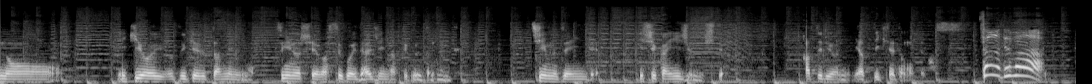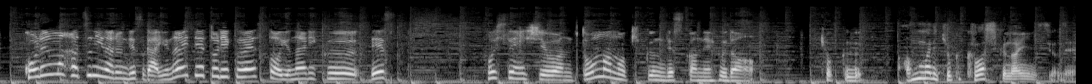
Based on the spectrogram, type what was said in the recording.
の勢いをづけるためにも、次の試合はすごい大事になってくると思うんで、チーム全員で1週間以上にして、勝てるようにやっていきたいと思ってます。さあ、では、これも初になるんですが、ユナイテッドリクエストユナリクです。星選手はどんなの聞くんですかね、普段。曲。あんまり曲詳しくないんですよね。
